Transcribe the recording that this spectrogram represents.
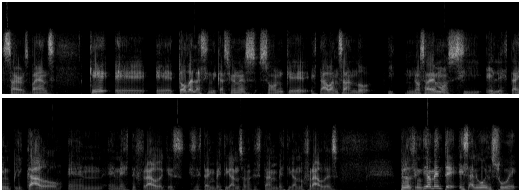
Cyrus Vance, que eh, eh, todas las indicaciones son que está avanzando y no sabemos si él está implicado en, este fraude que, se está investigando, sabemos que se está investigando fraudes, pero definitivamente es algo en su e,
